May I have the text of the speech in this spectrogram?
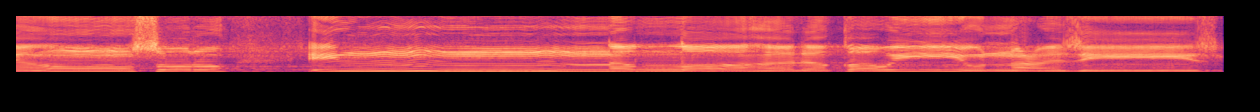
ينصره إن الله لقوي عزيز.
